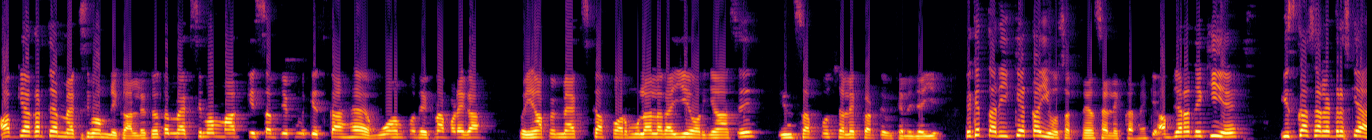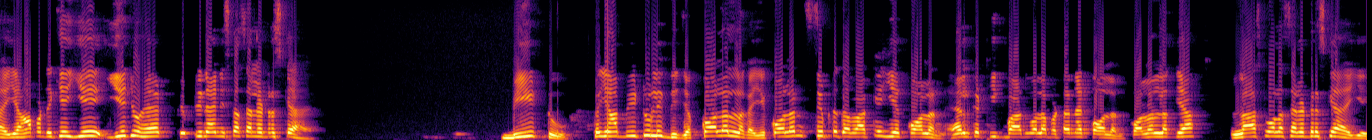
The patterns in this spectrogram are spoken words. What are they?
अब क्या करते हैं? मैक्सिमम निकाल लेते हैं। तो मैक्सिमम मार्क किस सब्जेक्ट में किसका है, वो हमको देखना पड़ेगा। तो यहाँ पे मैक्स का फॉर्मूला लगाइए और यहाँ से इन सबको सेलेक्ट करते हुए चले जाइए। देखिए, तरीके कई हो सकते हैं सेलेक्ट करने के। अब जरा देखिए, इसका सेल एड्रेस क्या है? यहाँ पर देखिए, ये ये जो है 59 इसका सेल एड्रेस क्या है? B2 तो यहाँ B2 लिख दीजिए कॉलन लगाइए। कॉलन शिफ्ट दबा के ये कॉलन L के ठीक बाद वाला बटन है कॉलन कॉलन लग गया। लास्ट वाला सेल एड्रेस क्या है ये?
